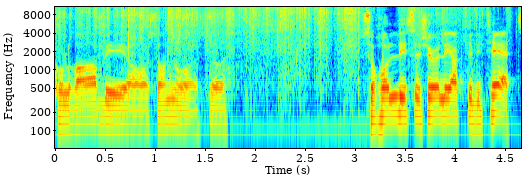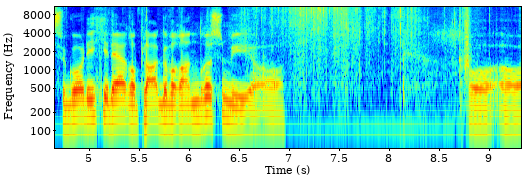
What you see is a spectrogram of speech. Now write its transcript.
kålrabi og sånn noe. Så, så holder de seg sjøl i aktivitet. Så går de ikke der og plager hverandre så mye. og, og, og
